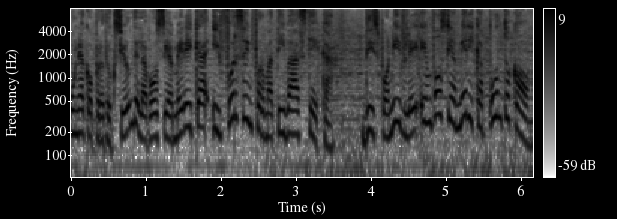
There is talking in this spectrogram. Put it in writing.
Una coproducción de La Voz de América y Fuerza Informativa Azteca. Disponible en vozdeamerica.com.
